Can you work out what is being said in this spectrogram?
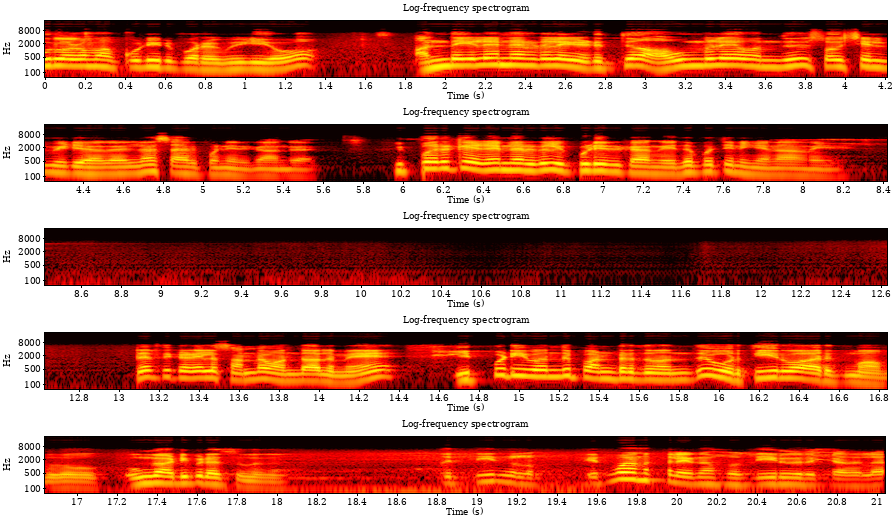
ஊர்வலமா கூட்டிட்டு போற வீடியோ அந்த இளைஞர்களை எடுத்து அவங்களே வந்து சோஷியல் மீடியால எல்லாம் ஷேர் பண்ணியிருக்காங்க. இப்ப இருக்க இளைஞர்கள் இப்படி இருக்காங்க. இதை பத்தி நீங்க என்ன இடையில சண்டை வந்தாலுமே இப்படி வந்து பண்றது வந்து ஒரு தீர்வா இருக்குமா? ப்ரோ உங்க அடிப்படை சொல்லுங்க. தீர்வு நிர்வாணத்தில் என்ன இப்போ தீர்வு இருக்கு அதில்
